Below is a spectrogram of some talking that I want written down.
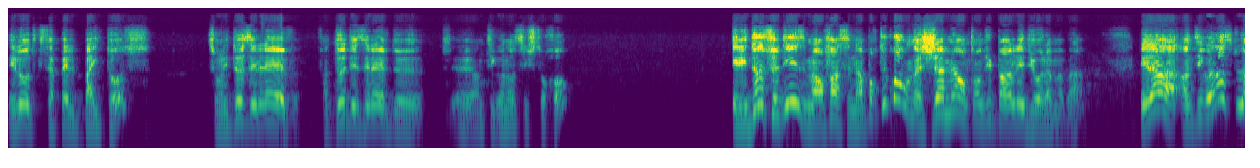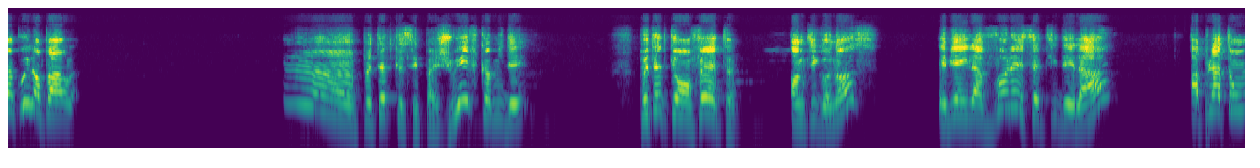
et l'autre qui s'appelle Baitos, qui sont les deux élèves, enfin deux des élèves de euh, Antigonos. Et les deux se disent, mais enfin, c'est n'importe quoi, on n'a jamais entendu parler du Olamaba. Et là, Antigonos, tout d'un coup, il en parle. Hmm, peut-être que c'est pas juif comme idée. Peut-être qu'en fait, Antigonos, eh bien, il a volé cette idée-là à Platon,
